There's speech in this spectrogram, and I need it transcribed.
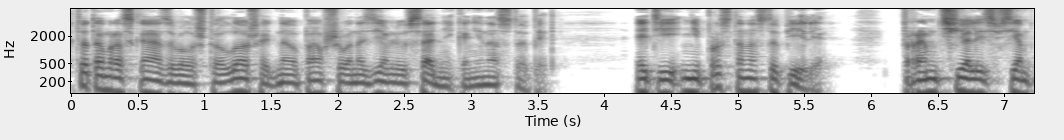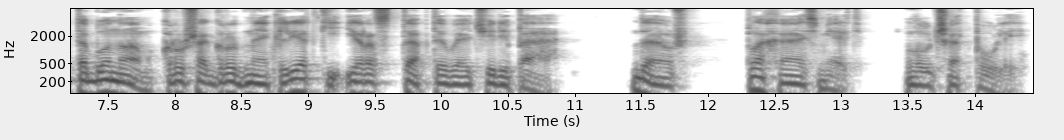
Кто там рассказывал, что лошадь на упавшего на землю всадника не наступит? Эти не просто наступили. Промчались всем табуном, круша грудные клетки и растаптывая черепа. Да уж, плохая смерть. Лучше от пули.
